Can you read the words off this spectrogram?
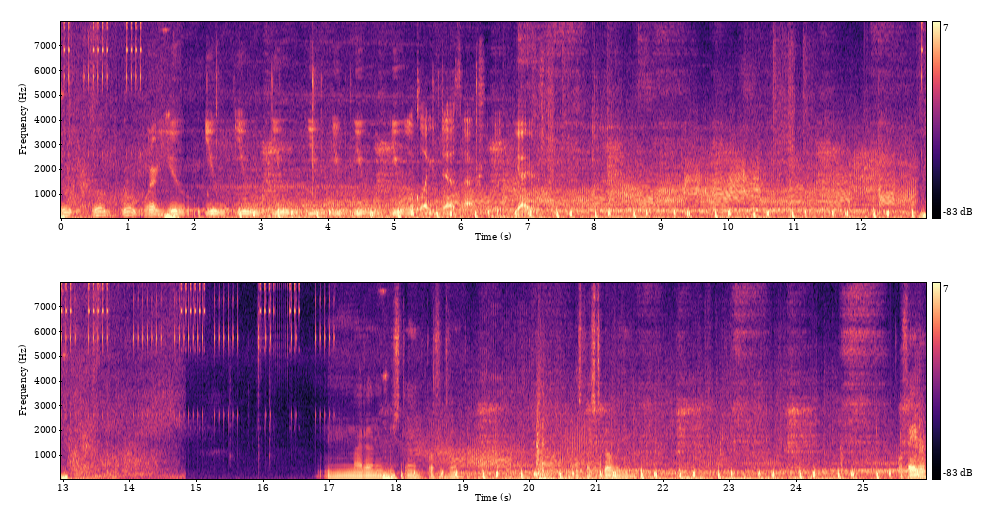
Ooh, ooh, ooh, what are you? You, you, you, you, you, you, you look like death, actually. Yeah, you're... Mm, I don't understand. Por favor. Am I supposed to go over there? Por favor?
